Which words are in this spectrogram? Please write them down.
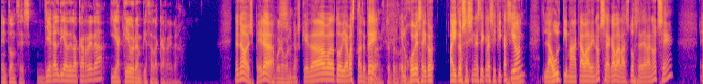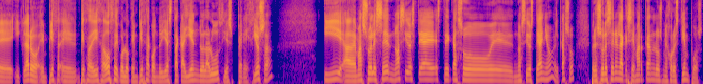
Entonces, llega el día de la carrera y a qué hora empieza la carrera. No, no, espera, Ah, bueno, si nos queda todavía bastante. Usted perdón, usted perdón. El jueves hay, do- hay dos sesiones de clasificación. La última acaba de noche, acaba a las 12 de la noche. eh, y claro, empieza, eh, empieza de 10 a 12, con lo que empieza cuando ya está cayendo la luz y es preciosa. Y además suele ser, no ha sido este, este caso, eh, no ha sido este año el caso, pero suele ser en la que se marcan los mejores tiempos.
